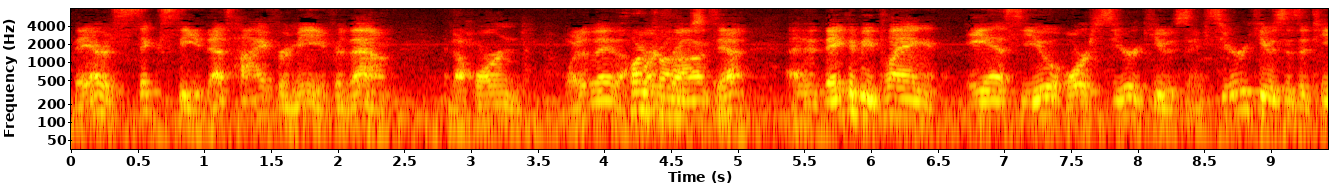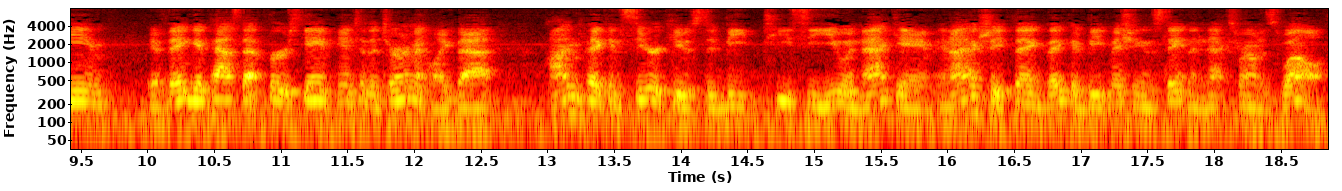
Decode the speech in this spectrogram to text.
They are a six seed. That's high for me, for them. And the Horned, what are they? The Horned Horned Frogs, Frogs? Yeah. Uh, they could be playing ASU or Syracuse. And Syracuse is a team, if they get past that first game into the tournament like that, I'm picking Syracuse to beat TCU in that game. And I actually think they could beat Michigan State in the next round as well.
